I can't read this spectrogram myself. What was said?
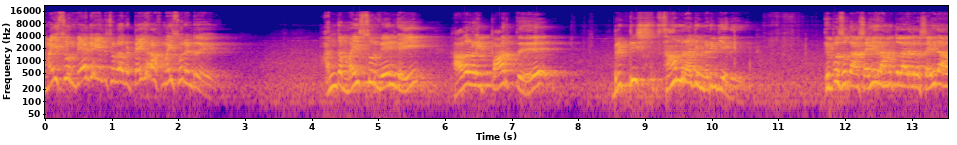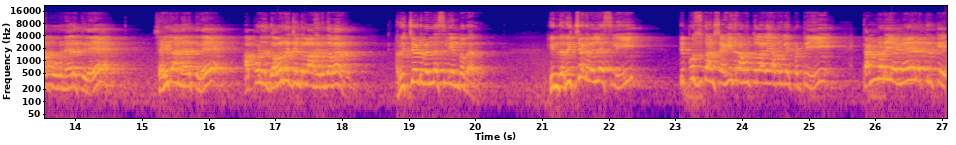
மைசூர் வேங்கை என்று சொல்வார்கள் டைகர் ஆஃப் மைசூர் என்று. அந்த மைசூர் வேங்கை அவர்களை பார்த்து பிரிட்டிஷ் சாம்ராஜ்யம் நடுங்கியது. திப்பு சுல்தான் ஷஹீத் ரஹமத்துல்லா அவர் ஷஹீதாக போகும் நேரத்திலே ஷஹீதா நேரத்திலே அப்பொழுது கவர்னர் ஜெனரலாக இருந்தவர் ரிச்சர்டு வெல்லஸ்லி என்பவர். இந்த ரிச்சர்டு வெல்லஸ்லி திப்பு சுல்தான் ஷஹீத் ரஹமத்துல்லாலே அவர்களை பற்றி தன்னுடைய மேலிடத்திற்கு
